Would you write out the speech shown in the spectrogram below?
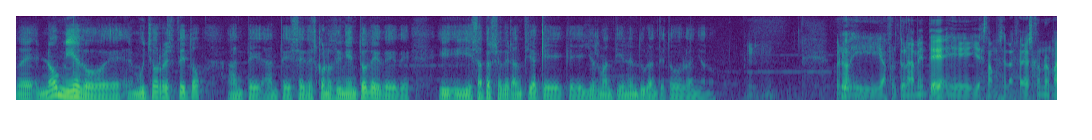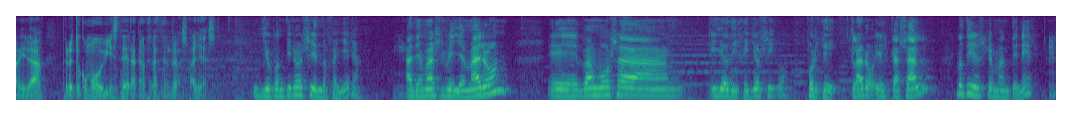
eh, no miedo, eh, mucho respeto ante, ante ese desconocimiento de, de- de- y, y esa perseverancia que, que ellos mantienen durante todo el año, ¿no? Bueno, y afortunadamente eh, ya estamos en las fallas con normalidad. Pero tú, ¿cómo viviste la cancelación de las fallas? Yo continúo siendo fallera. Además me llamaron, eh, vamos a... Y yo dije, yo sigo. Porque, claro, el casal lo tienes que mantener. Ujú.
